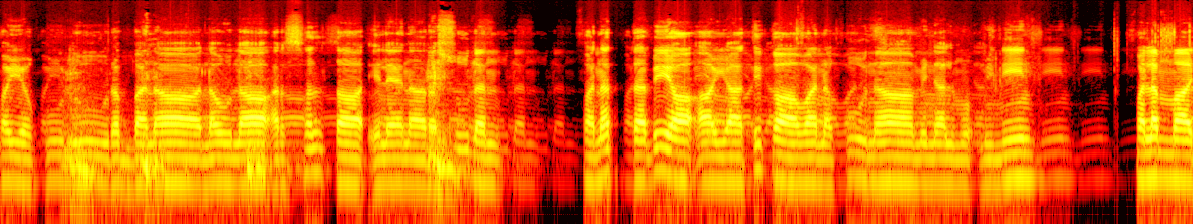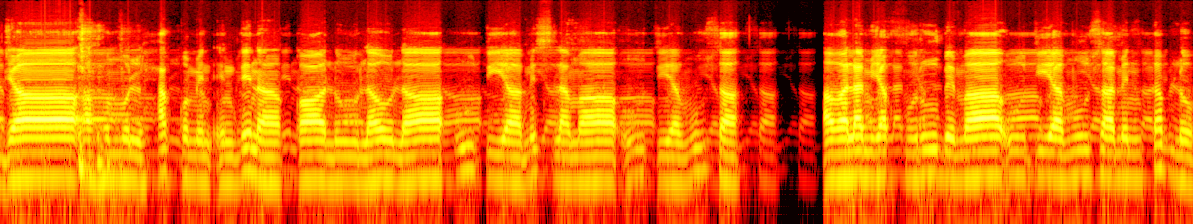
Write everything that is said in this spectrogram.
فيقولوا ربنا لولا أرسلت إلينا رسولا فنتبع آياتك ونكون من المؤمنين فلما جاءهم الحق من عندنا قالوا لولا اوتي مثل ما اوتي موسى اولم يكفروا بما اوتي موسى من قبل؟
